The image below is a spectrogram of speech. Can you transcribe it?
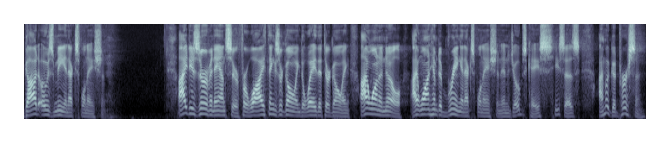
God owes me an explanation. I deserve an answer for why things are going the way that they're going. I want to know. I want him to bring an explanation. In Job's case, he says, I'm a good person.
